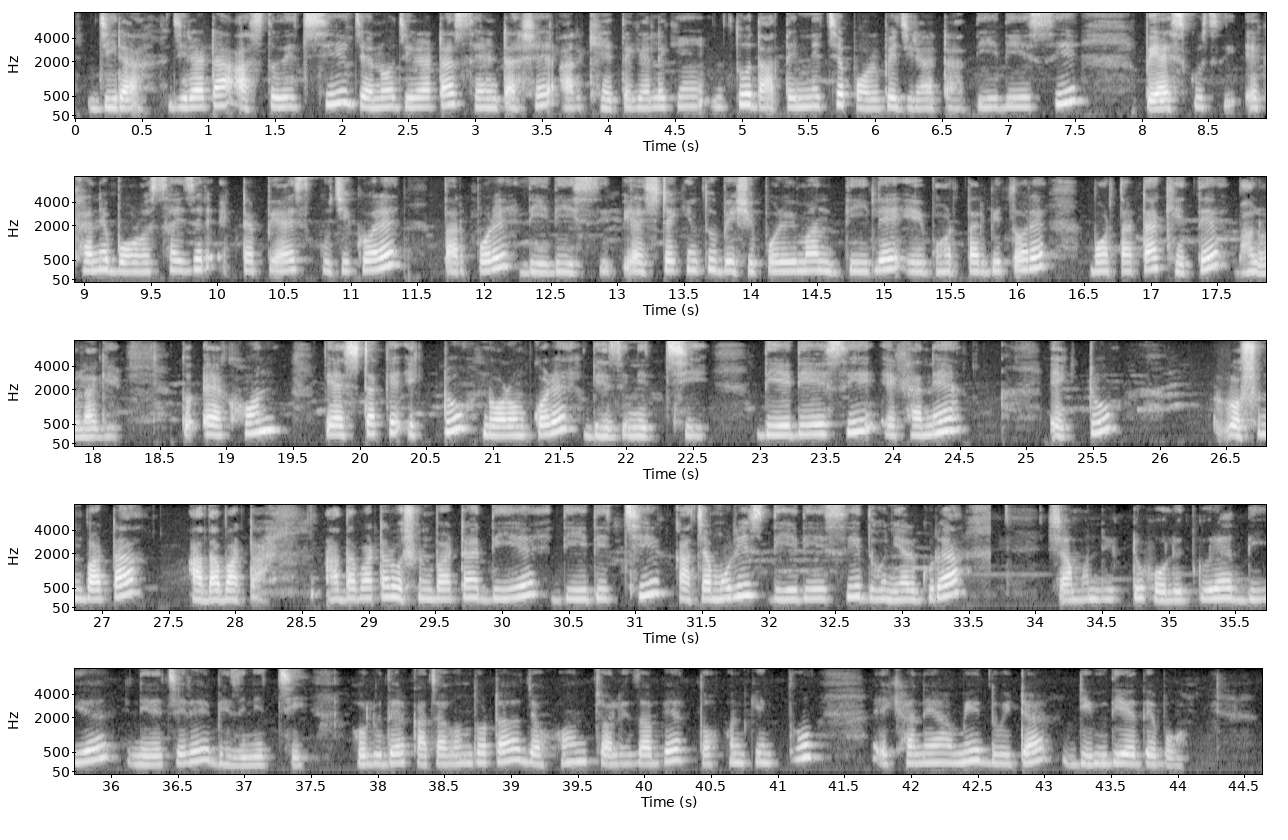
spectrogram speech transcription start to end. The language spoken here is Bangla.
জিরা, জিরাটা আস্ত দিচ্ছি যেন জিরাটা সেন্ট আসে। আর খেতে গেলে কিন্তু দাঁতের নিচে পড়বে জিরাটা। দিয়ে দিয়েছি পেঁয়াজ কুচি। এখানে বড় সাইজের একটা পেঁয়াজ কুচি করে তারপরে দিয়ে দিয়েছি। পেঁয়াজটা কিন্তু বেশি পরিমাণ দিলে এই ভর্তার ভিতরে ভর্তাটা খেতে ভালো লাগে। তো এখন পেঁয়াজটাকে একটু নরম করে ভেজে নিচ্ছি। দিয়ে দিয়েছি এখানে একটু রসুন বাটা, আদা বাটা। আদা বাটা, রসুন বাটা দিয়ে দিয়ে দিচ্ছি। কাঁচামরিচ দিয়ে দিয়েছি, ধনিয়ার গুঁড়া। সামান্য একটু হলুদ গুঁড়া দিয়ে নেড়েচেড়ে ভেজে নিচ্ছি। হলুদের কাঁচা গন্ধটা যখন চলে যাবে, তখন কিন্তু এখানে আমি দুইটা ডিম দিয়ে দেব।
